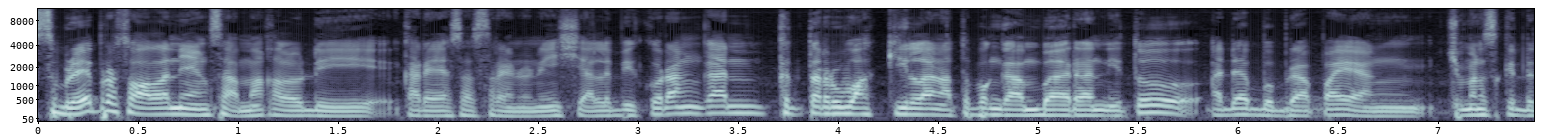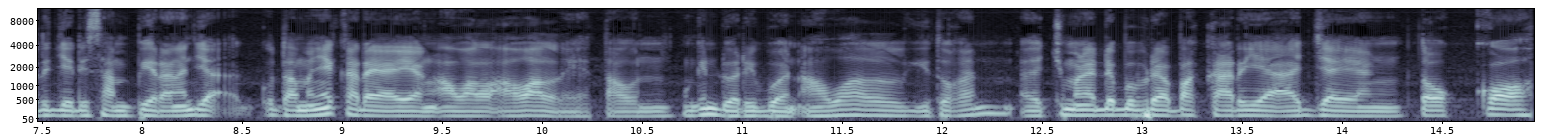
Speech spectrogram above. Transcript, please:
Sebenarnya persoalan yang sama kalau di karya sastra Indonesia. Lebih kurang kan keterwakilan atau penggambaran itu ada beberapa yang cuman sekedar jadi sampiran aja. Utamanya karya yang awal-awal ya tahun mungkin 2000-an awal gitu kan. Eh, cuman ada beberapa karya aja yang tokoh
